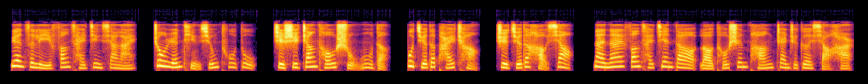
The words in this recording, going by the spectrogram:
院子里方才静下来。众人挺胸凸肚，只是张头鼠目的，不觉得排场，只觉得好笑。奶奶方才见到老头身旁站着个小孩，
